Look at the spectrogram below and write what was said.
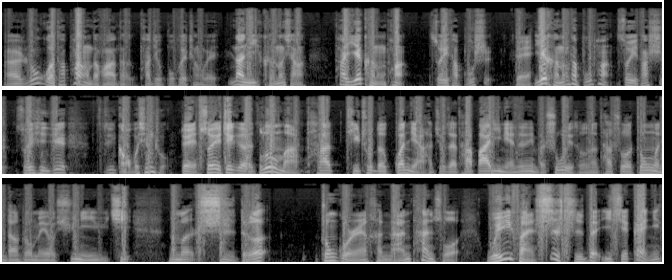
呃，如果她胖的话，她她就不会成为。那你可能想，她也可能胖，所以他不是。对，也可能他不胖，所以他是。所以你这你搞不清楚。对，所以这个 Bloom 啊，他提出的观点啊，就在他八一年的那本书里头呢，他说中文当中没有虚拟语气，那么使得。中国人很难探索违反事实的一些概念，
